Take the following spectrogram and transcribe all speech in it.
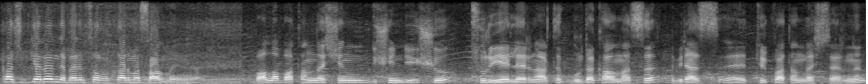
kaçıp gelen de benim sokaklarıma salmayın yani. Valla vatandaşın düşündüğü şu, Suriyelilerin artık burada kalması biraz e, Türk vatandaşlarının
